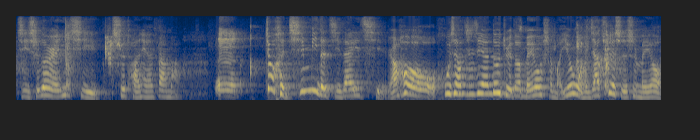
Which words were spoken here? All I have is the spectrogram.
几十个人一起吃团年饭嘛，嗯。就很亲密的挤在一起，然后互相之间都觉得没有什么，因为我们家确实是没有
